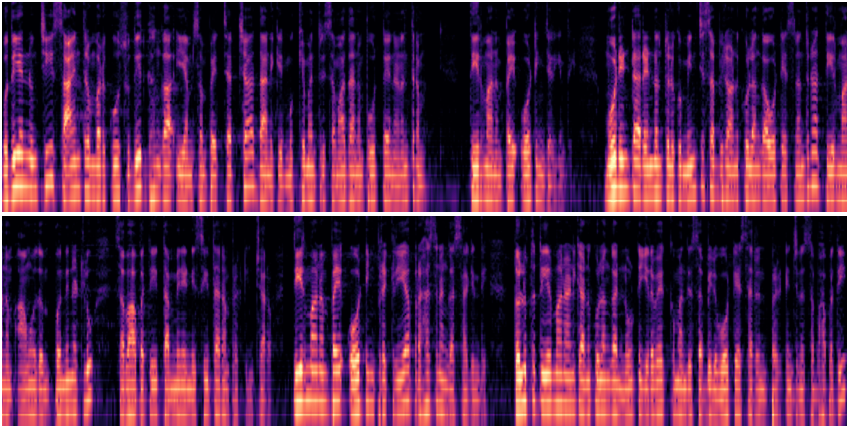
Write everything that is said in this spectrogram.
ఉదయం నుంచి సాయంత్రం వరకు సుదీర్ఘంగా ఈ అంశంపై చర్చ దానికి ముఖ్యమంత్రి సమాధానం పూర్తయిన అనంతరం తీర్మానంపై ఓటింగ్ జరిగింది. మూడింట రెండొంతులకు మించి సభ్యులు అనుకూలంగా ఓటేసినందున తీర్మానం ఆమోదం పొందినట్లు సభాపతి తమ్మినేని సీతారాం ప్రకటించారు. తీర్మానంపై ఓటింగ్ ప్రక్రియ ప్రహసనంగా సాగింది. తొలుత తీర్మానానికి అనుకూలంగా నూట ఇరవై ఒక్క మంది సభ్యులు ఓటేశారని ప్రకటించిన సభాపతి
